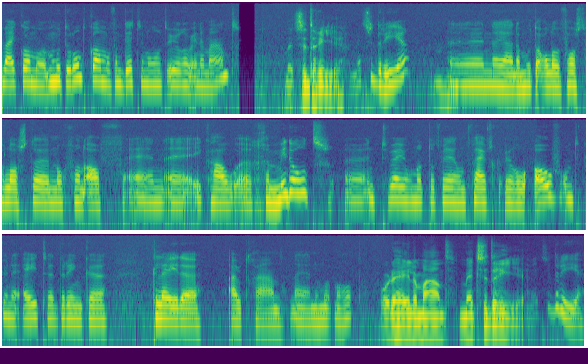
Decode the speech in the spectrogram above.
wij komen, moeten rondkomen van 1300 euro in de maand. Met z'n drieën. Met z'n drieën. En nou ja, daar moeten alle vaste lasten nog van af. En eh, ik hou eh, gemiddeld eh, een 200 tot 250 euro over om te kunnen eten, drinken, kleden, uitgaan. Nou ja, noem het maar op. Voor de hele maand met z'n drieën. Met z'n drieën.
